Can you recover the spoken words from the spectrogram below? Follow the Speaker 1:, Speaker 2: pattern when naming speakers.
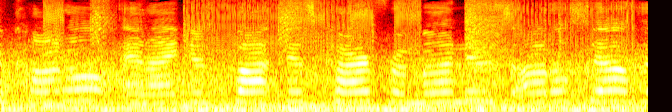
Speaker 1: McConnell, and I just bought this car from Mondo's Auto Sales,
